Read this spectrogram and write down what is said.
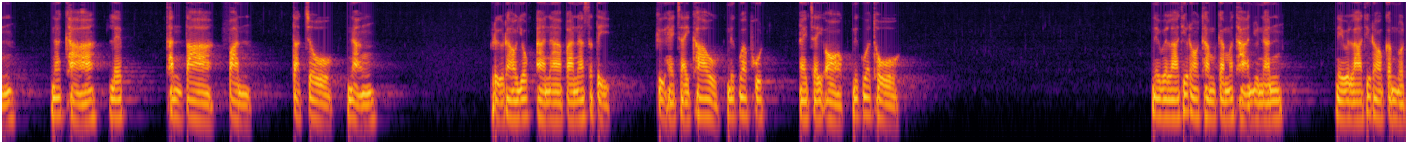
น นาขา เล็บ ทันตา ฟัน โจ หนัง หรือเรายกอาณาปานสติ คือหายใจเข้านึกว่าพุทธหายใจออกนึกว่าโท ในเวลาที่เราทำกรรมฐานอยู่นั้น ในเวลาที่เรากำหนด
